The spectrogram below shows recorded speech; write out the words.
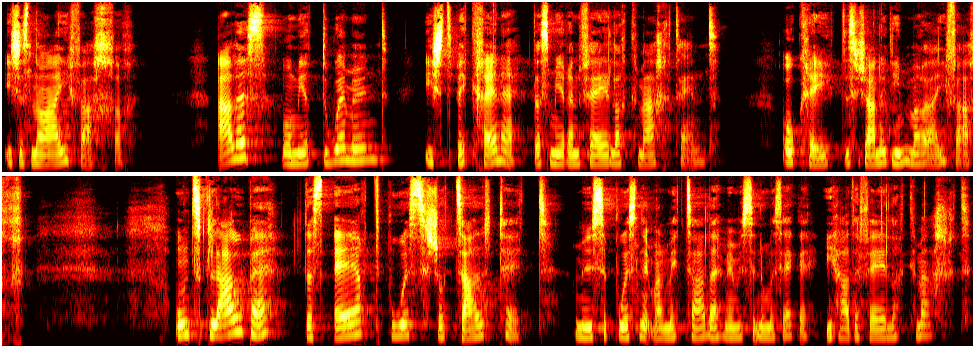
ist es noch einfacher. Alles, was wir tun müssen, ist zu bekennen, dass wir einen Fehler gemacht haben. Okay, das ist auch nicht immer einfach. Und zu glauben, dass er die Buß schon gezahlt hat. Wir müssen die Buß nicht mal mehr zahlen, wir müssen nur sagen, ich habe den Fehler gemacht.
